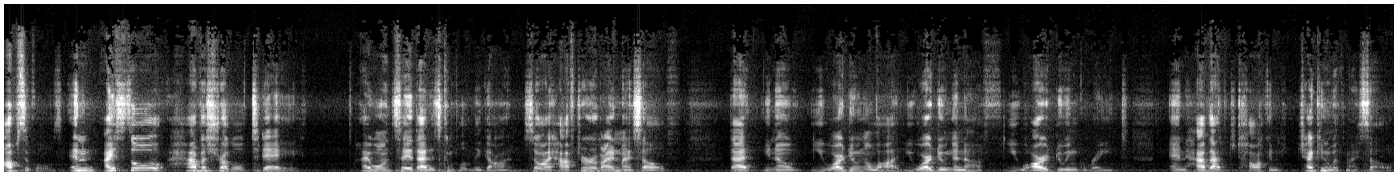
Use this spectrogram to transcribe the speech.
obstacles, and I still have a struggle today. I won't say that it's completely gone. So I have to remind myself that you know you are doing a lot, you are doing enough, you are doing great, and have that talk and check in with myself.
